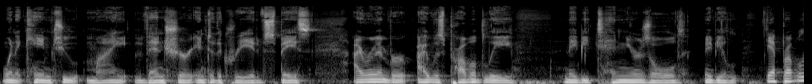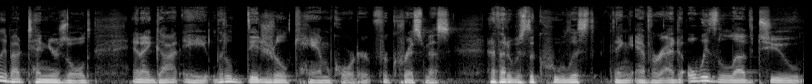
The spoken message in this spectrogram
when it came to my venture into the creative space. I remember I was probably maybe 10 years old, maybe, yeah, probably about 10 years old, and I got a little digital camcorder for Christmas. And I thought it was the coolest thing ever. I'd always loved to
